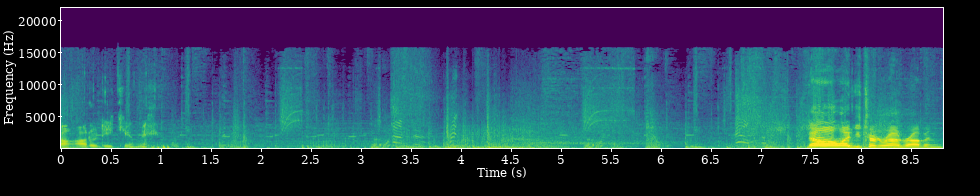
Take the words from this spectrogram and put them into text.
Don't auto DQ me. No, why'd you turn around, Robin?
